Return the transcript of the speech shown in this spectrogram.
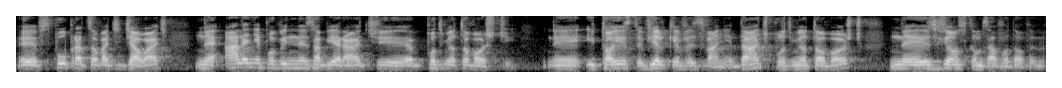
e, współpracować, działać, ale nie powinny zabierać e, podmiotowości. I to jest wielkie wyzwanie dać podmiotowość y, związkom zawodowym.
